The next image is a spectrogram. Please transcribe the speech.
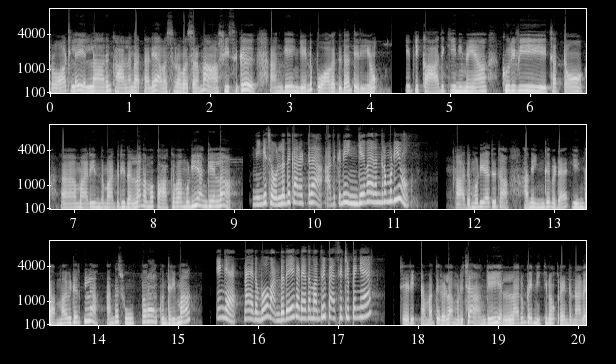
ரோட்ல எல்லாரும் காலங்காத்தாலே அவசர அவசரமா ஆஃபீஸுக்கு அங்கே இங்கேன்னு போகிறது தான் தெரியும். இப்படி காதுக்கு இனிமையா குருவி சத்தம் மாதிரி இந்த மாதிரி இதெல்லாம் நம்ம பார்க்கவா முடியும் அங்கெல்லாம் நீங்க சொல்றது கரெக்ட் தான். அதுக்கு இங்கேயே இருந்துட முடியும்? அது முடியாது தான். ஆனால் இங்கே விட எங்கள் அம்மா வீடு இருக்குல்ல அங்கே சூப்பராக இருக்கும் தெரியுமா? ஏங்க நான் என்னமோ வந்ததே கிடையாத மாதிரி பேசிட்டு இருப்பீங்க. சரி நம்ம திருவிழா முடிச்சா அங்கேயே எல்லாரும் போய் நிற்கணும் ரெண்டு நாள்.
